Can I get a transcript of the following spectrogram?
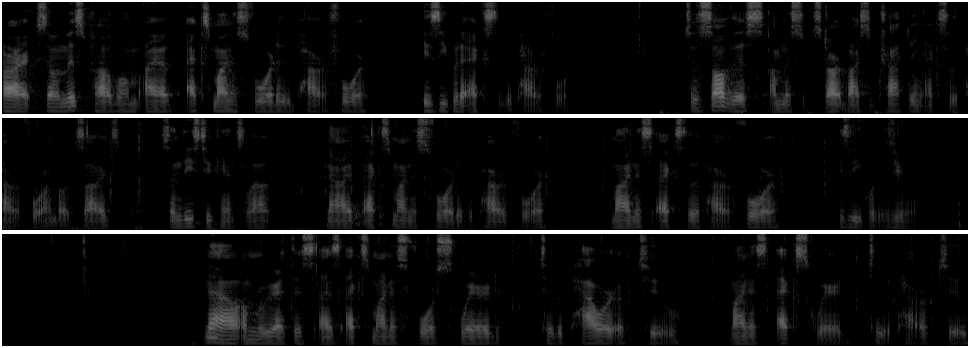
Alright, so in this problem, I have x minus 4 to the power of 4 is equal to x to the power of 4. To solve this, I'm going to start by subtracting x to the power of 4 on both sides. So these two cancel out. Now I have x minus 4 to the power of 4 minus x to the power of 4 is equal to 0. Now I'm going to rewrite this as x minus 4 squared to the power of 2 minus x squared to the power of 2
